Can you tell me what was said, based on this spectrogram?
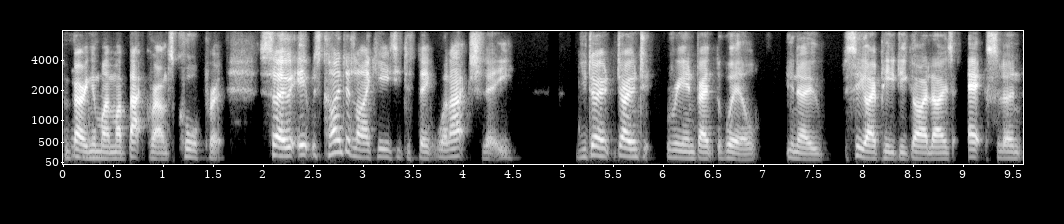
and bearing in mind my background's corporate. So it was kind of like easy to think, well, actually, you don't don't reinvent the wheel. You know, CIPD guidelines, excellent.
